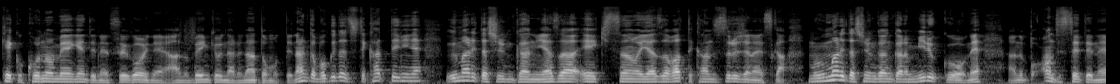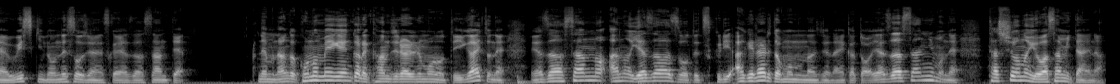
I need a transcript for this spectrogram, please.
結構この名言ってね、すごいね、あの、勉強になるなと思って、なんか僕たちって勝手にね、生まれた瞬間に矢沢永吉さんは矢沢って感じするじゃないですか。もう生まれた瞬間からミルクをね、あの、ボーンって捨ててね、ウイスキー飲んでそうじゃないですか、矢沢さんって。でもなんかこの名言から感じられるものって意外とね、矢沢さんのあの矢沢像って作り上げられたものなんじゃないかと。矢沢さんにもね、多少の弱さみたいな、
